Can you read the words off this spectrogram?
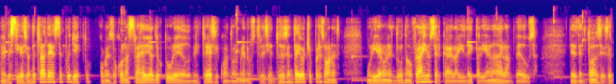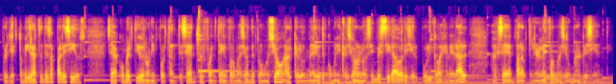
La investigación detrás de este proyecto comenzó con las tragedias de octubre de 2013, cuando al menos 368 personas murieron en dos naufragios cerca de la isla italiana de Lampedusa. Desde entonces, el proyecto Migrantes Desaparecidos se ha convertido en un importante centro y fuente de información de promoción al que los medios de comunicación, los investigadores y el público en general acceden para obtener la información más reciente.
